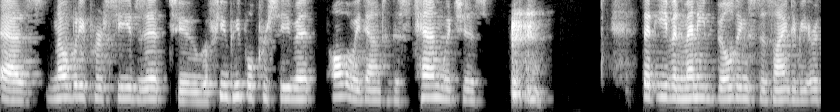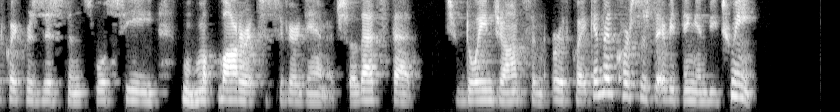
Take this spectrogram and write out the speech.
as nobody perceives it to a few people perceive it, all the way down to this 10, which is that even many buildings designed to be earthquake resistant will see moderate to severe damage. So that's that Dwayne Johnson earthquake. And then, of course, there's everything in between.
